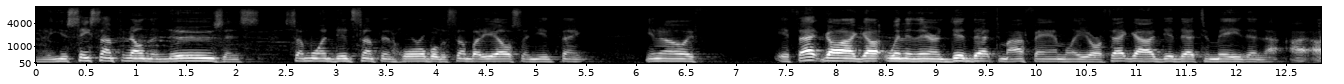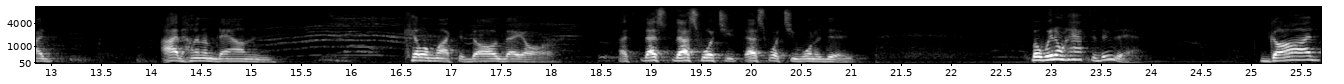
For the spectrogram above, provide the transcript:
You know, you see something on the news and someone did something horrible to somebody else, and you'd think, you know, if if that guy got went in there and did that to my family, or if that guy did that to me, then I, I'd I'd hunt them down and kill them like the dog they are. That's that's that's what you that's what you want to do. But we don't have to do that. God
